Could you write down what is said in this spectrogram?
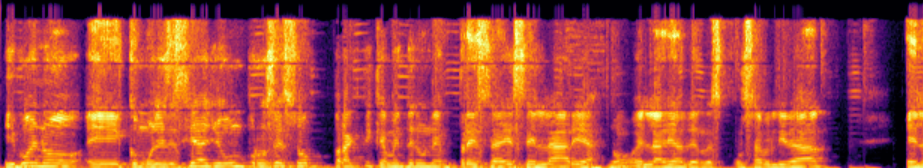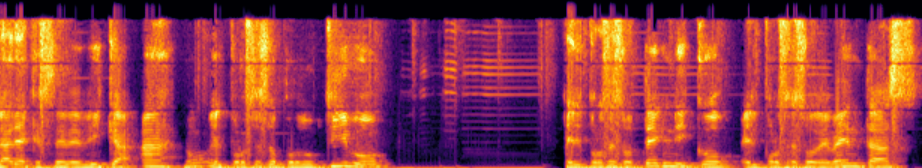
Y bueno, eh, como les decía yo, un proceso prácticamente en una empresa es el área, ¿no? El área de responsabilidad, el área que se dedica a, ¿no? El proceso productivo, el proceso técnico, el proceso de ventas,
